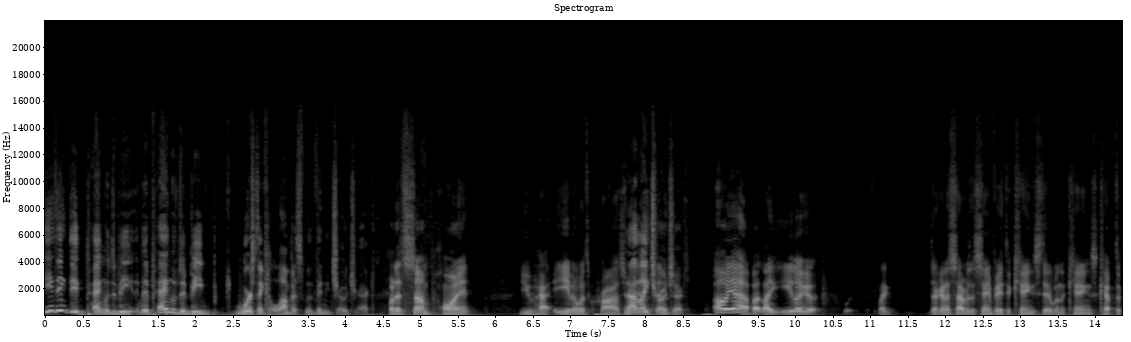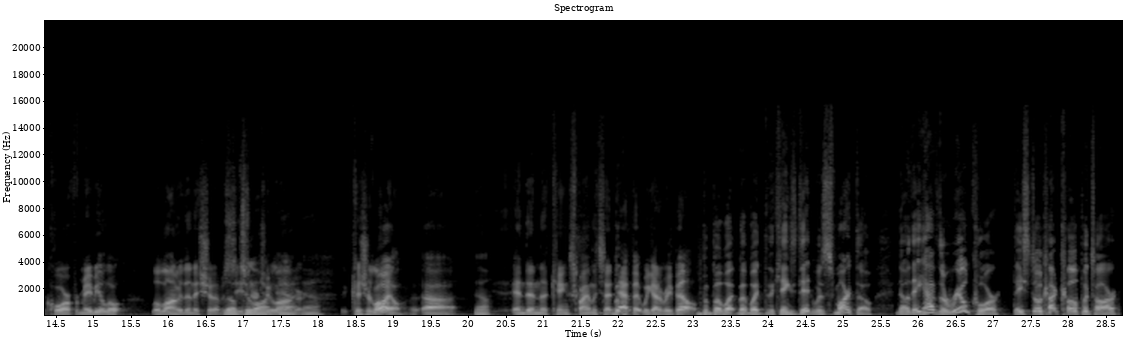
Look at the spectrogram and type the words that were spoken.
Do you think the Penguins would be the Penguins would be worse than Columbus with Vinny Trocheck? But at some point, you have even with Crosby. And I like and- Trocheck. Oh yeah, but like you look at like they're going to suffer the same fate the Kings did when the Kings kept the core for maybe a little little longer than they should have, a Little season too or long, two yeah, longer, yeah. Because you're loyal. Uh, Yeah. and then the Kings finally said, "F it, we got to rebuild." But, but what but what the Kings did was smart though. No, they have the real core. They still got Kopitar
